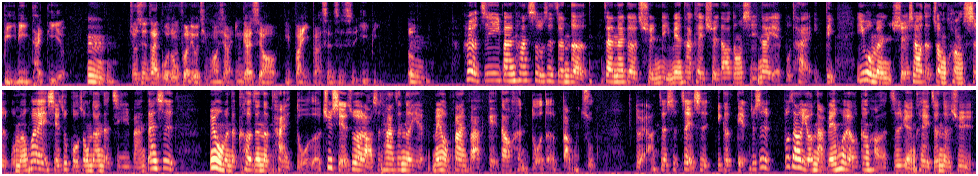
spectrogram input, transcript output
比例太低了。嗯，就是在国中分流情况下，应该是要一半一半，甚至是一比二。嗯，还有记忆班，他是不是真的在那个群里面，他可以学到东西？那也不太一定。以我们学校的状况是，我们会协助国中端的记忆班，但是。因为我们的课真的太多了，去协助的老师他真的也没有办法给到很多的帮助。对啊，这是这也是一个点，就是不知道有哪边会有更好的资源可以真的去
